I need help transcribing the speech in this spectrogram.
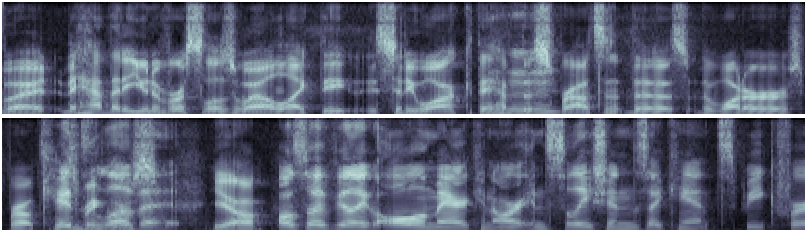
But they have that at Universal as well, like the the City Walk. They have the Mhm. sprouts, the the water sprouts, Kids sprinklers. love it. Yeah. Also, I feel like all American art installations, I can't speak for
